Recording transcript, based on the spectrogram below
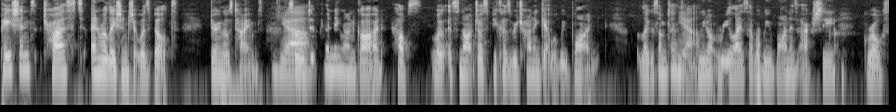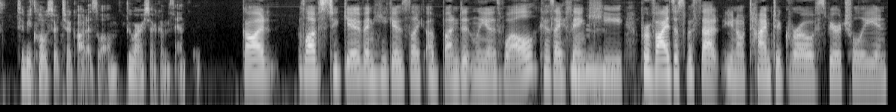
patience, trust, and relationship was built during those times. yeah So depending on God helps. Well, it's not just because we're trying to get what we want. Like sometimes Yeah. we don't realize that what we want is actually growth to be closer to God as well through our circumstances. God loves to give and he gives like abundantly as well because I think Mhm. he provides us with that, you know, time to grow spiritually and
